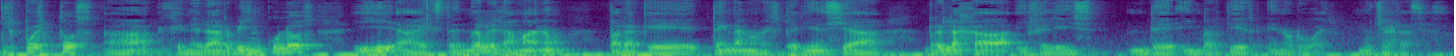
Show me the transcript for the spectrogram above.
dispuestos a generar vínculos y a extenderles la mano para que tengan una experiencia relajada y feliz de invertir en Uruguay. Muchas gracias.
